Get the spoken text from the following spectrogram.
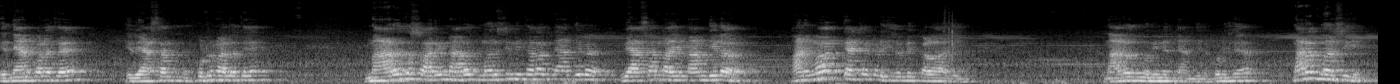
हे ज्ञान कोणाचं आहे? हे व्यासान कुठून आलं ते? नारद स्वारी नारद महर्षीने त्याला ज्ञान दिलं. व्यासांना हे नाम दिलं. आणि मग त्याच्याकडे ही सगळी कळा आली. नारद मुनीने ज्ञान दिलं. कोणी दिलं? नारद महर्षी.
